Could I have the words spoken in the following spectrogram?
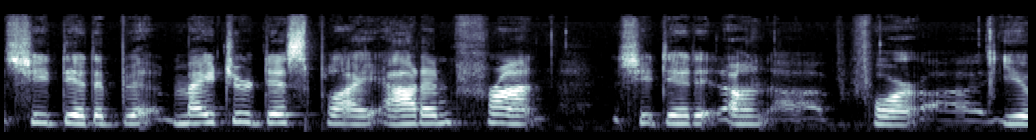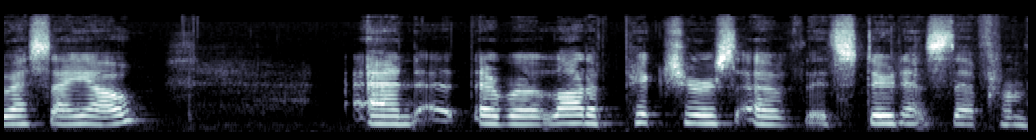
she did a major display out in front. She did it on uh, for uh, USAO and there were a lot of pictures of the students that from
